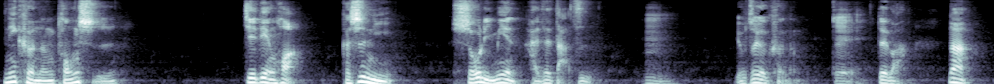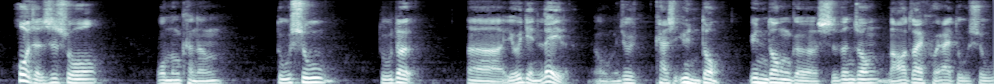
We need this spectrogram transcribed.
你可能同时接电话，可是你手里面还在打字，嗯，有这个可能，对，对吧？那或者是说，我们可能读书读的呃有一点累了，我们就开始运动。运动个十分钟，然后再回来读书，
